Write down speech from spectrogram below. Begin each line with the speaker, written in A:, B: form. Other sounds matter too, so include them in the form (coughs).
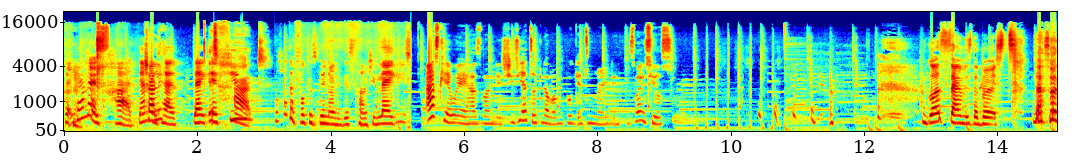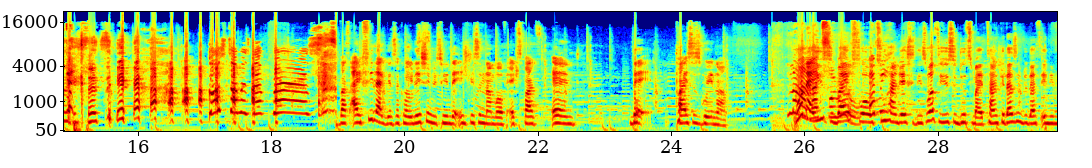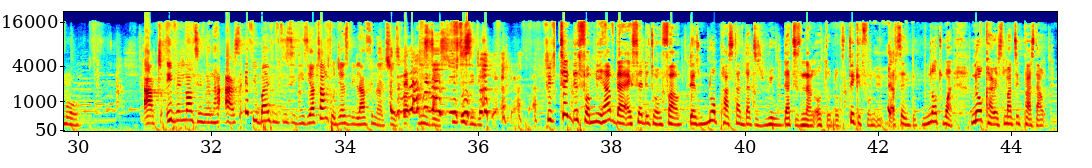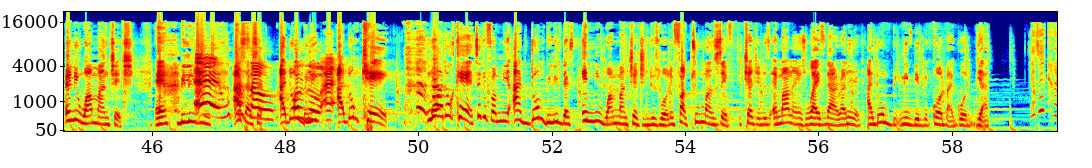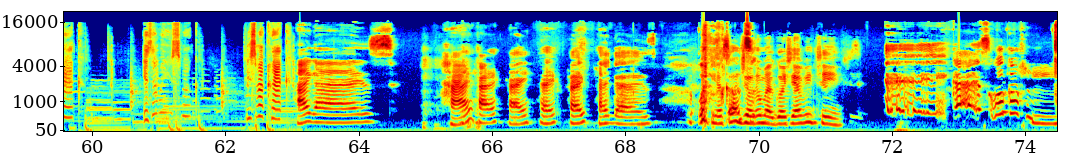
A: Ga- Ghana is hard. Ghana
B: Charlie,
A: is hard. Like
B: it's
A: a few.
B: hard.
A: What the fuck is going on in this country? Like
B: Ask her where her husband is. She's here talking about people getting married. in peace. Where is yours?
A: God's time is the best. That's what I can say.
B: God's time is the best.
A: But I feel like there's a correlation between the increasing number of expats and the prices going up. When I
B: like,
A: used to buy
B: real.
A: for
B: Every-
A: 200 cedis, what it used to do to my tank, it doesn't do that anymore.
B: At, even not even ah, as if you buy 50 cedis, your tank will just be laughing at you (laughs) these days. 50 cedi. (laughs) Fif- take this from me. Have that I said it on file. There's no pastor that is real, that is non-orthodox. Take it from me. That says not one. No charismatic pastor. Any one man church. Eh? Believe
A: Hey,
B: me. As I
A: pastor?
B: said, I don't
A: Oh, no,
B: believe.
A: I-
B: I, don't care. no, I don't care. Take it from me. I don't believe there's any one man church in this world. In fact, two man safe church in this. A man and his wife that are running it. I don't believe they've been called by God. Yeah.
C: Is it crack? Is that what you smoke? You smoke crack?
B: Hi guys. Hi, hi, hi, hi, hi, hi guys. (laughs)
A: You're so John. Oh my gosh, you haven't changed. (laughs)
B: Hey guys, welcome.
